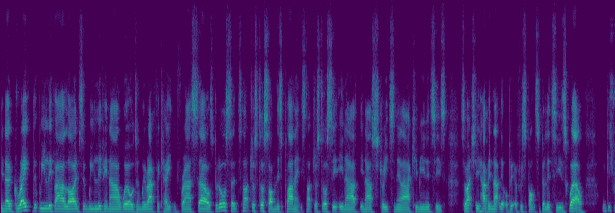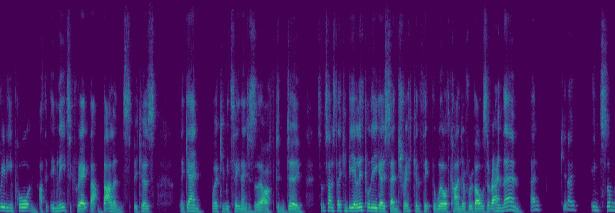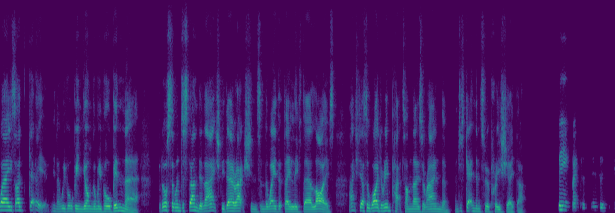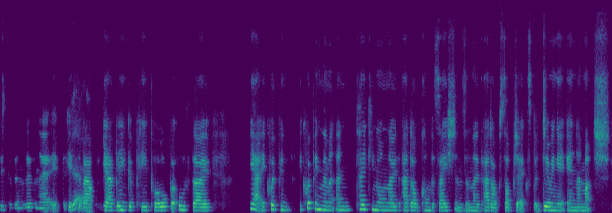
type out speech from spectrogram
you know great that we live our lives and we live in our world and we're advocating for ourselves but also it's not just us on this planet it's not just us in our in our streets and in our communities. So actually having that little bit of responsibility as well i think is really important. I think we need to create that balance because again working with teenagers as i often do sometimes they can be a little egocentric and think the world kind of revolves around them. And you know in some ways i get it. You know we've all been young and we've all been there but also understanding that actually their actions and the way that they live their lives actually has a wider impact on those around them and just getting them to appreciate that being better citi- citizens, isn't it? it it's Yeah. about yeah being good people, but also yeah equipping equipping them and taking on those adult conversations and those adult subjects, but doing it in a much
